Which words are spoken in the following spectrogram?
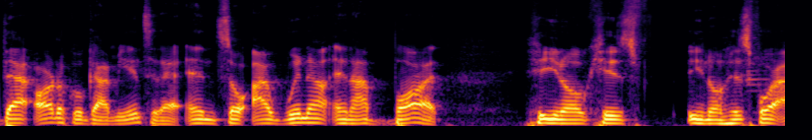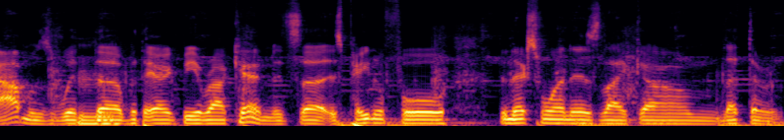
that article got me into that, and so I went out and I bought, you know, his you know his four albums with uh, with Eric B. Rakim. It's uh, it's Paid in Full. in. The next one is like um, let the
